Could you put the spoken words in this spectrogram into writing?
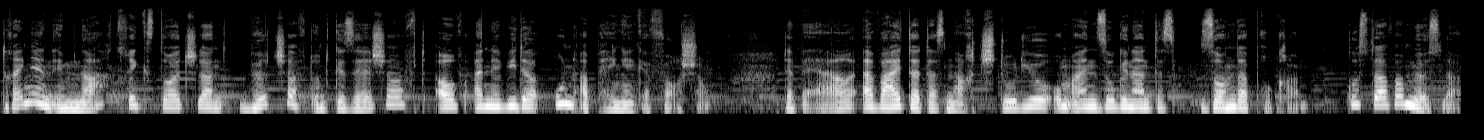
drängen im Nachkriegsdeutschland Wirtschaft und Gesellschaft auf eine wieder unabhängige Forschung. Der BR erweitert das Nachtstudio um ein sogenanntes Sonderprogramm. Gustava Mösler.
